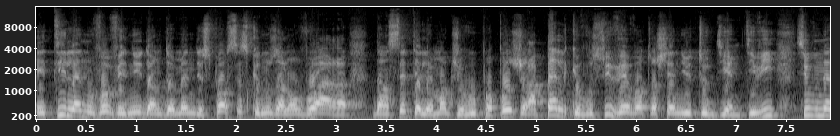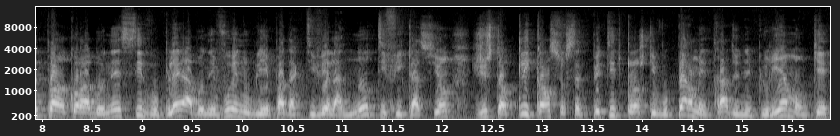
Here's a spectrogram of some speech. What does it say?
Est-il un nouveau venu dans le domaine du sport? C'est ce que nous allons voir dans cet élément que je vous propose je rappelle que vous suivez votre chaîne YouTube DMTV. Si vous n'êtes pas encore abonné, s'il vous plaît, abonnez-vous et n'oubliez pas d'activer la notification juste en cliquant sur cette petite cloche qui vous permettra de ne plus rien manquer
